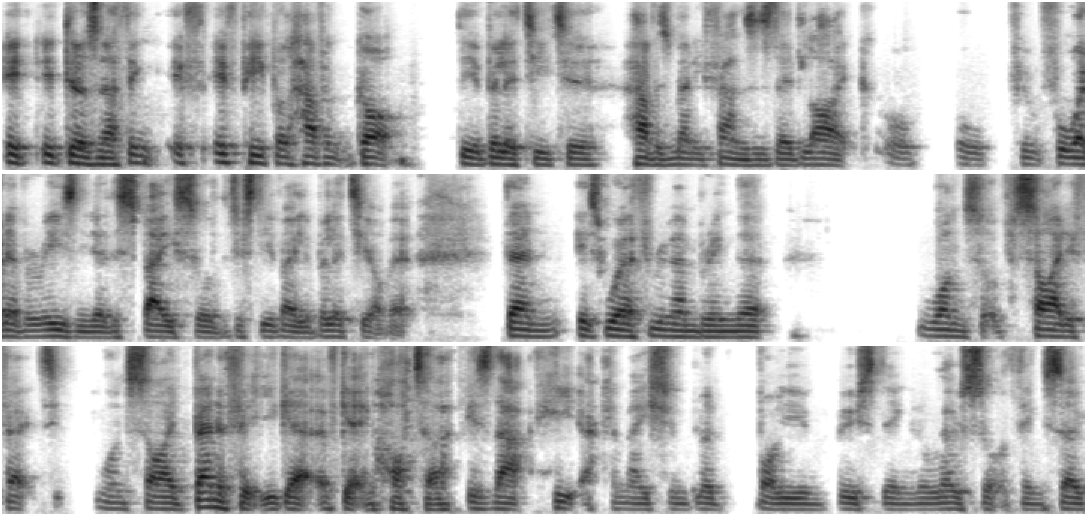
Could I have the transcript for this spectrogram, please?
It it does, and I think if if people haven't got the ability to have as many fans as they'd like, or or for, for whatever reason, you know, the space or just the availability of it, then it's worth remembering that one sort of side effect, one side benefit you get of getting hotter is that heat acclimation, blood volume boosting, and all those sort of things. So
